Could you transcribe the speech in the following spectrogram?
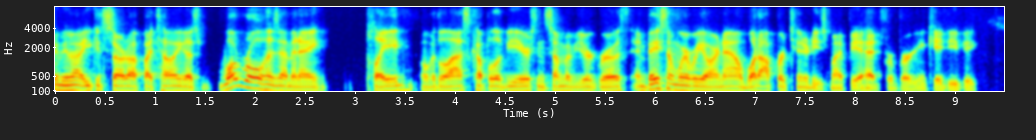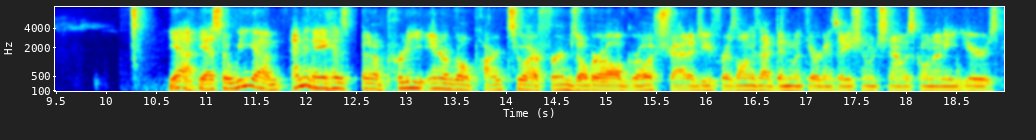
maybe Matt, you could start off by telling us what role has M&A played over the last couple of years in some of your growth? And based on where we are now, what opportunities might be ahead for Bergan KDV? Yeah, yeah. So we um, M and A has been a pretty integral part to our firm's overall growth strategy for as long as I've been with the organization, which now is going on eight years.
